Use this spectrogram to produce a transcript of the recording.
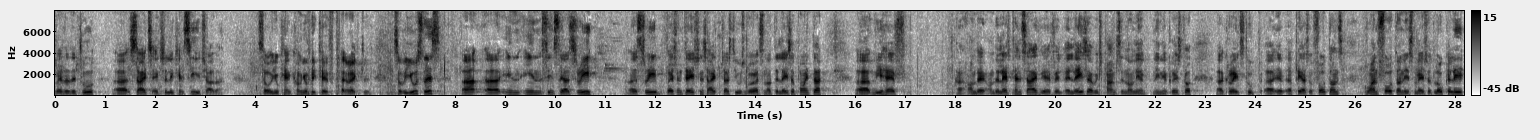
whether the two uh, sites actually can see each other. So you can communicate directly. So we use this uh, uh, in, in, since there are three uh, three presentations. I just use words, not the laser pointer. We have uh, on the on the left-hand side we have a, a, laser which pumps a nonlinear crystal, uh, creates two uh, pairs of photons. One photon is measured locally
